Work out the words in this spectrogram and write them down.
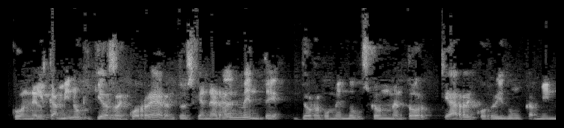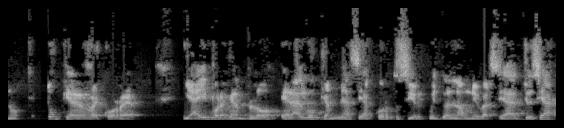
con el camino que quieres recorrer. Entonces, generalmente yo recomiendo buscar un mentor que ha recorrido un camino que tú quieres recorrer. Y ahí, por ejemplo, era algo que a mí me hacía cortocircuito en la universidad. Yo decía,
